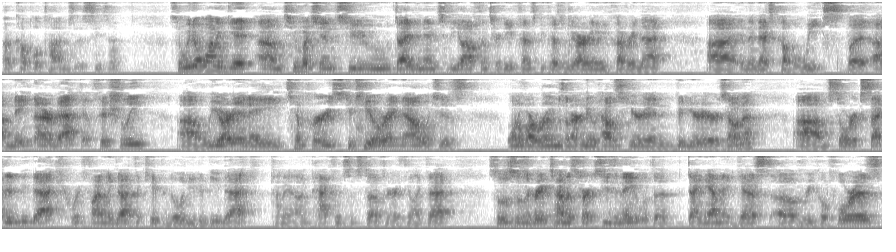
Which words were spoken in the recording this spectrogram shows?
a couple times this season. So we don't want to get um, too much into diving into the offense or defense because we are going to be covering that uh, in the next couple weeks. But um, Nate and I are back officially. Um, we are in a temporary studio right now, which is one of our rooms in our new house here in Goodyear, Arizona. Um, so we're excited to be back. We finally got the capability to be back, kind of unpacking some stuff and everything like that. So this was a great time to start season eight with a dynamic guest of Rico Flores.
